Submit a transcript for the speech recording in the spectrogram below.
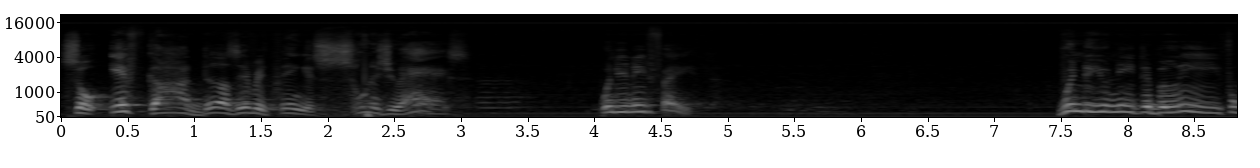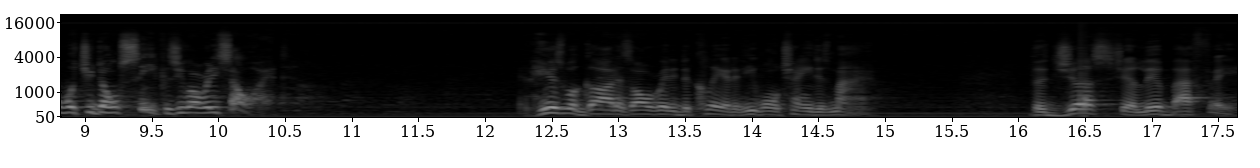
So if God does everything as soon as you ask, when do you need faith? When do you need to believe for what you don't see because you already saw it? Here's what God has already declared, and He won't change His mind. The just shall live by faith.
